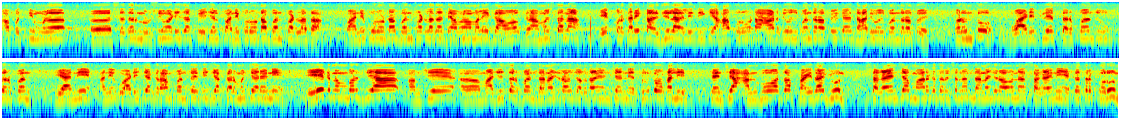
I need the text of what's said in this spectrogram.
आपत्तीमुळं सदर नृसिंहवाडीचा पेयजल पाणीपुरवठा बंद पडला होता. पाणी पुरवठा बंद पडला होता त्यामुळे आम्हाला एक गावा ग्रामस्थांना एक प्रकारे काळजी लागली होती की हा पुरवठा आठ दिवस बंद राहतोय का दहा दिवस बंद राहतोय? परंतु वाडीतले सरपंच उपसरपंच यांनी आणि वाडीच्या ग्रामपंचायतीच्या कर्मचाऱ्यांनी एक नंबर ज्या आमचे माजी सरपंच धनाजीराव जगदाळे यांच्या नेतृत्वाखाली त्यांच्या अनुभवाचा फायदा घेऊन सगळ्यांच्या मार्गदर्शनात धनाजीरावांना सगळ्यांनी एकत्र करून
